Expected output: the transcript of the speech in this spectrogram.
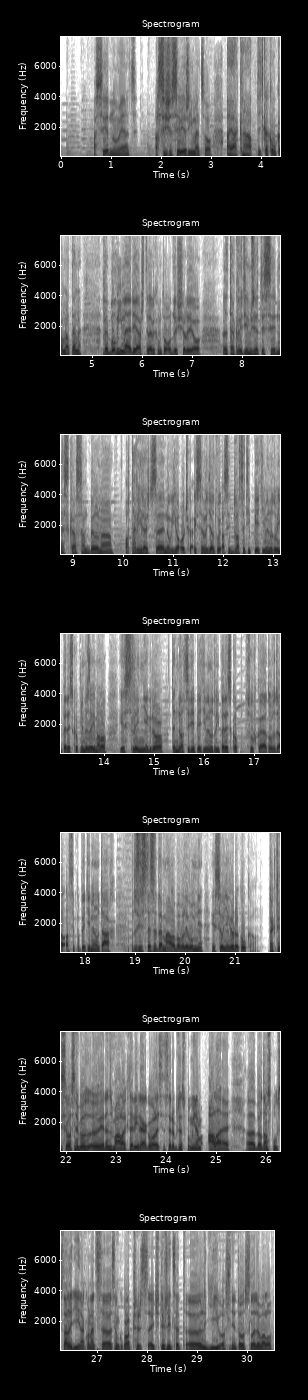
asi jednu věc, asi, že si věříme, co? A jak na, teďka koukám na ten webový médiář, které bychom to odlišili, jo, tak vidím, že ty jsi dneska snad byl na otevíračce nového očka, i jsem viděl tvůj asi 25-minutový periskop. Mě by zajímalo, jestli někdo ten 25-minutový periskop, vsuvka, já to vzdal asi po pěti minutách, protože jste se tam málo bavili o mně, jestli ho někdo dokoukal. Tak ty jsi vlastně byl eh, jeden z mála, který reagoval, jestli se dobře vzpomínám, ale eh, byl tam spousta lidí, nakonec eh, jsem koukal přes eh, 40 eh, lidí vlastně to sledovalo,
